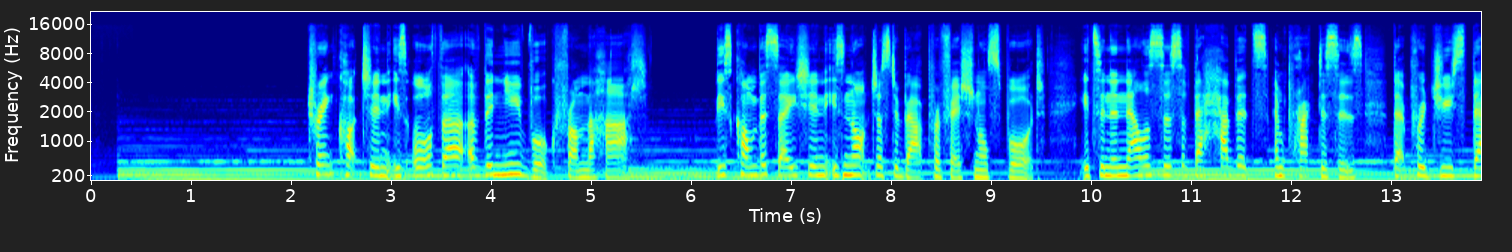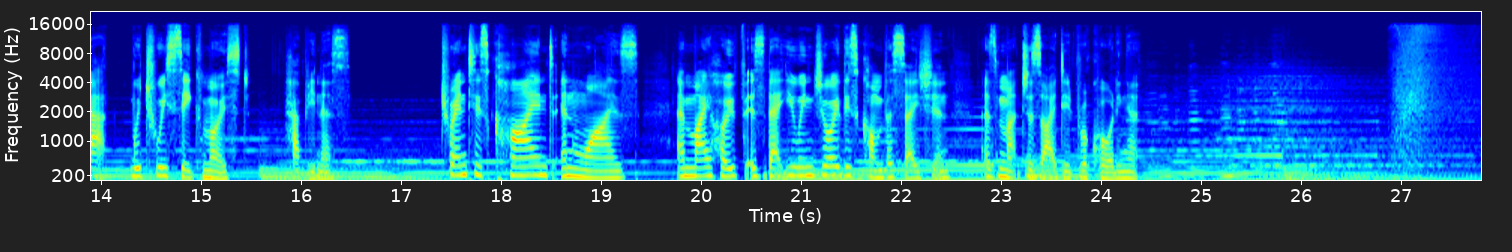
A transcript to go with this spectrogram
Trent Cotchin is author of the new book, From the Heart. This conversation is not just about professional sport, it's an analysis of the habits and practices that produce that which we seek most happiness. Trent is kind and wise, and my hope is that you enjoy this conversation as much as I did recording it.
